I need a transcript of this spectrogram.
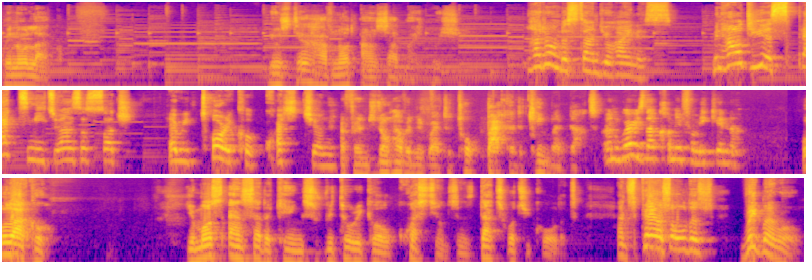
Pinolak, you still have not answered my question. I don't understand, Your Highness. I mean, how do you expect me to answer such a rhetorical question? My friend, you don't have any right to talk back at the king like that. And where is that coming from, Ikenna? Olako, you must answer the king's rhetorical question since that's what you call it. And spare us all this rigmarole.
